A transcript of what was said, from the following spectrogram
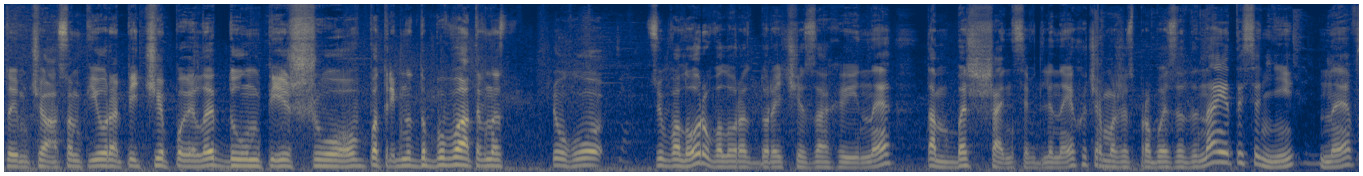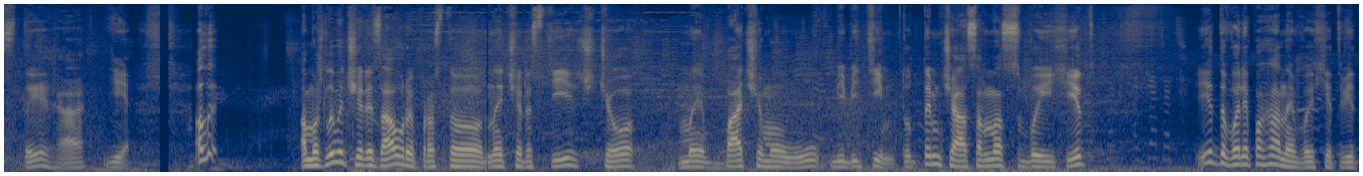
тим часом П'юра підчепили, Дум пішов. Потрібно добувати в нас цього цю Валору. Валора, до речі, загине. Там без шансів для неї, хоча може спробує задинаїтися. Ні, не встигає. Але. А можливо, через аури, просто не через ті, що ми бачимо у BB Team. Тут тим часом в нас вихід. І доволі поганий вихід від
